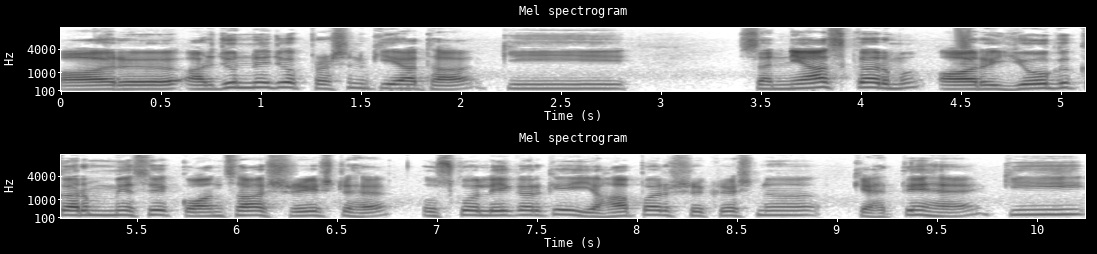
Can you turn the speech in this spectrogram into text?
और अर्जुन ने जो प्रश्न किया था कि संन्यास कर्म और योग कर्म में से कौन सा श्रेष्ठ है, उसको लेकर के यहाँ पर श्री कृष्ण कहते हैं कि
